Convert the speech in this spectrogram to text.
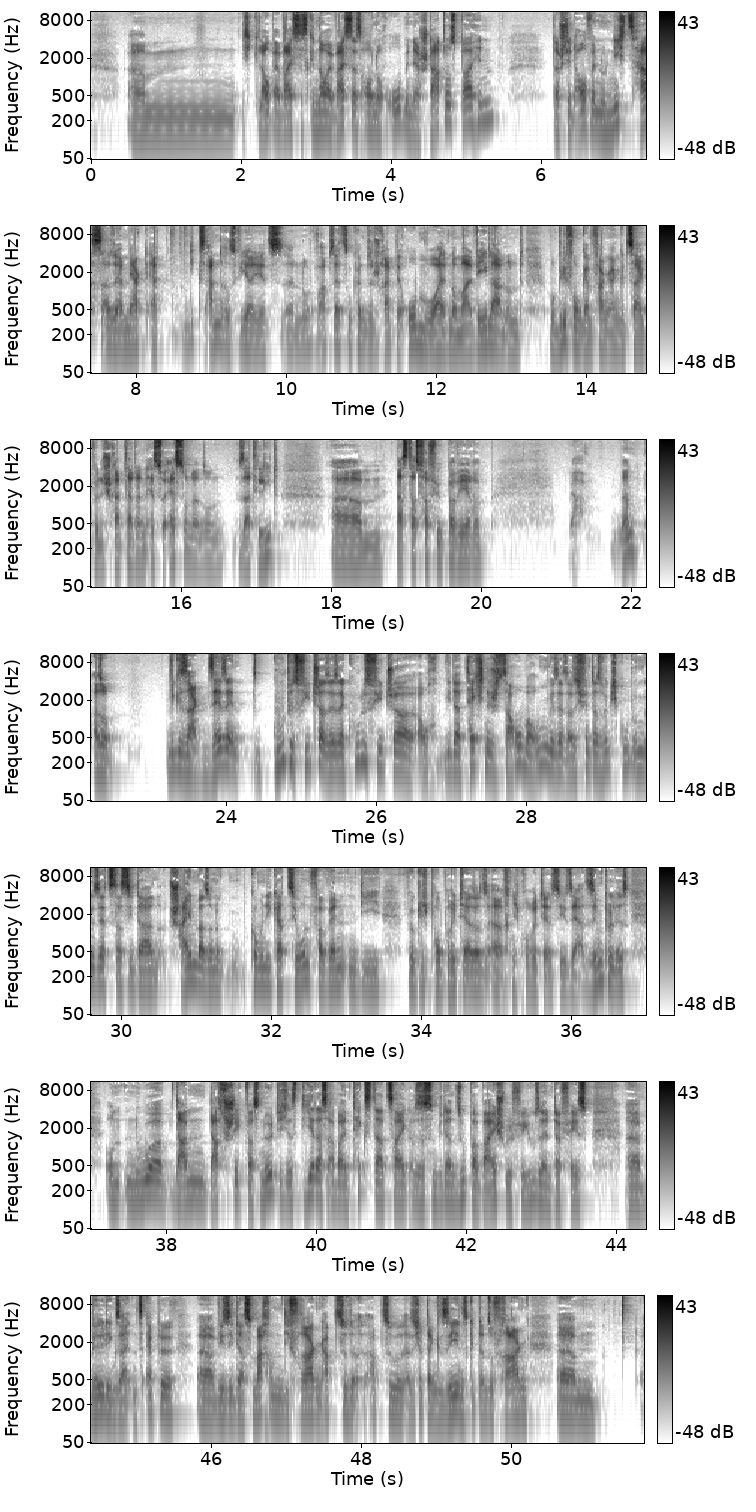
Ähm, ich glaube, er weiß das genau. Er weiß das auch noch oben in der Statusbar hin. Da steht auch, wenn du nichts hast, also er merkt, er hat nichts anderes, wie er jetzt äh, Notruf absetzen könnte, schreibt er oben, wo halt normal WLAN und Mobilfunkempfang angezeigt wird, schreibt er dann SOS und dann so ein Satellit, ähm, dass das verfügbar wäre. Ja, ne? also wie gesagt, sehr, sehr gutes Feature, sehr, sehr cooles Feature, auch wieder technisch sauber umgesetzt. Also ich finde das wirklich gut umgesetzt, dass sie da scheinbar so eine Kommunikation verwenden, die wirklich proprietär, also, ach nicht proprietär ist, die sehr simpel ist und nur dann das schickt, was nötig ist, dir das aber in Text da zeigt. Also es ist wieder ein super Beispiel für User Interface äh, Building seitens Apple, äh, wie sie das machen, die Fragen abzu, abzu also ich habe dann gesehen, es gibt dann so Fragen, ähm,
